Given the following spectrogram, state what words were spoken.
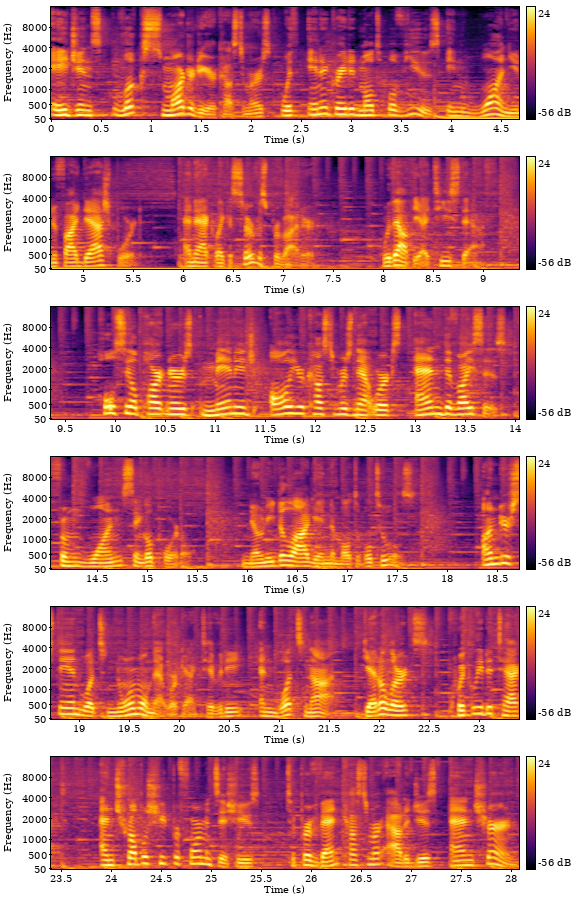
Agents look smarter to your customers with integrated multiple views in one unified dashboard and act like a service provider without the IT staff. Wholesale partners manage all your customers' networks and devices from one single portal. No need to log into multiple tools. Understand what's normal network activity and what's not. Get alerts, quickly detect, and troubleshoot performance issues to prevent customer outages and churn.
